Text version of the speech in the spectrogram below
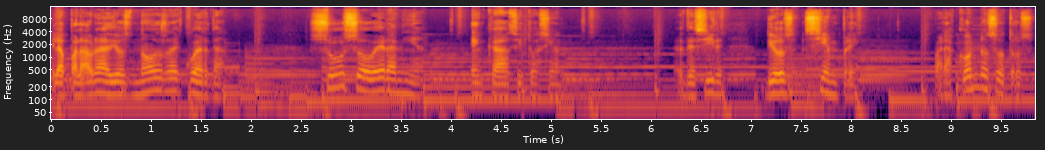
Y la palabra de Dios nos recuerda su soberanía en cada situación. Es decir, Dios siempre, para con nosotros,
